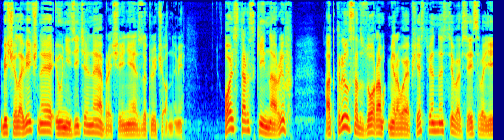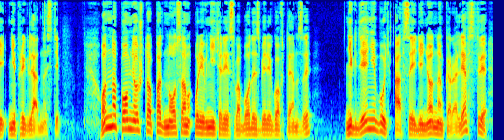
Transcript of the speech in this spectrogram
бесчеловечное и унизительное обращение с заключенными. Ольстерский нарыв открылся взором мировой общественности во всей своей неприглядности. Он напомнил, что под носом у ревнителей свободы с берегов Темзы не где-нибудь, а в Соединенном Королевстве –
